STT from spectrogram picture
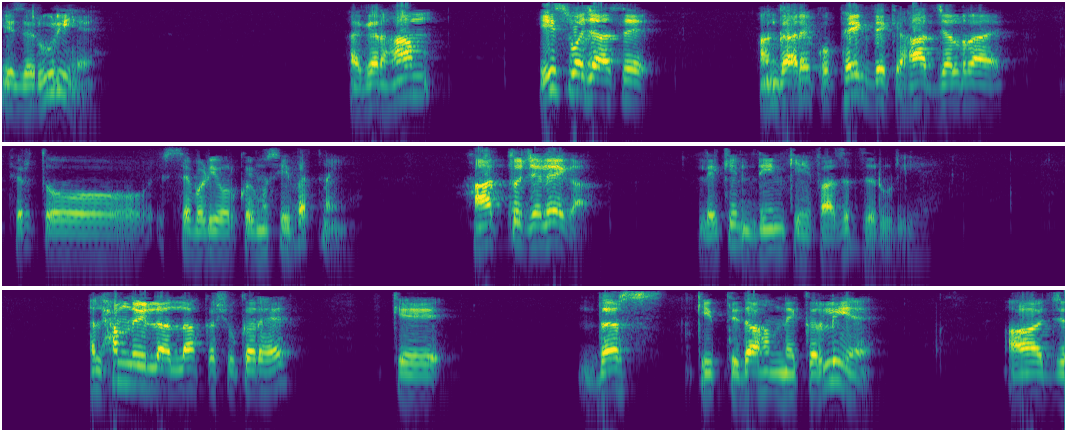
یہ ضروری ہے۔ اگر ہم اس وجہ سے انگارے کو پھینک دے کے ہاتھ جل رہا ہے، پھر تو اس سے بڑی اور کوئی مصیبت نہیں ہے۔ ہاتھ تو جلے گا۔ لیکن دین کی حفاظت ضروری ہے۔ الحمد اللہ کا شکر ہے کہ درس کی ابتدا ہم نے کر لی ہے۔ آج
